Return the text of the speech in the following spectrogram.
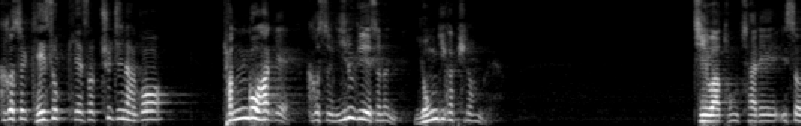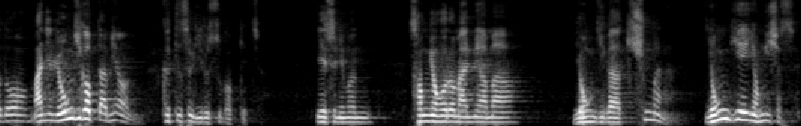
그것을 계속해서 추진하고 견고하게 그것을 이루기 위해서는 용기가 필요한 거예요. 지혜와 통찰이 있어도 만일 용기가 없다면 그 뜻을 이룰 수가 없겠죠. 예수님은 성령으로 말미암아 용기가 충만한 용기의 영이셨어요.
